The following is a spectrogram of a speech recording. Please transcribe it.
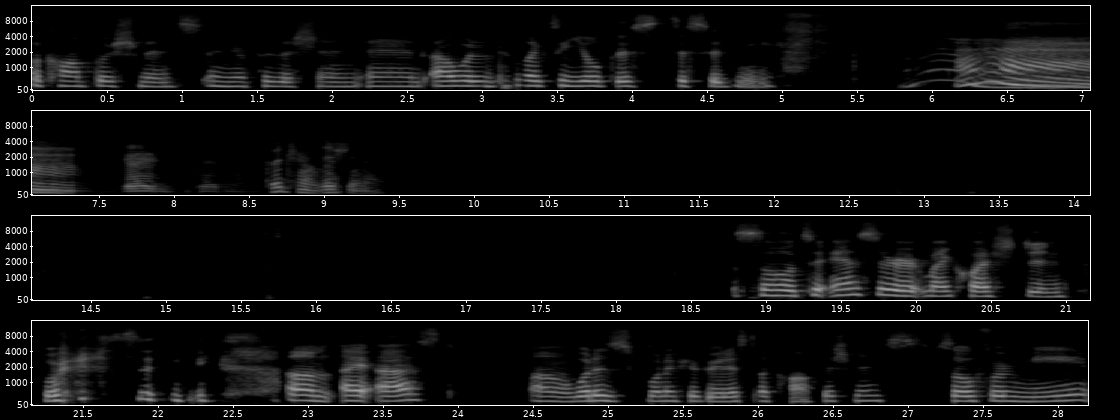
accomplishments in your position? And I would like to yield this to Sydney. Mm. Good, good one. Good transition. So to answer my question for Sydney, um, I asked, um, what is one of your greatest accomplishments? So for me,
